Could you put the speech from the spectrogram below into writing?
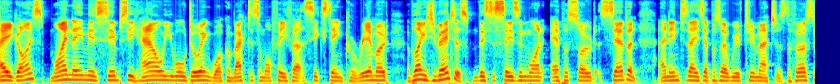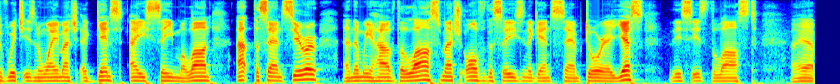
Hey guys, my name is Simpzy. How are you all doing? Welcome back to some more FIFA 16 career mode. I'm playing as Juventus. This is season 1, episode 7. And in today's episode, we have two matches. The first of which is an away match against AC Milan at the San Siro. And then we have the last match of the season against Sampdoria. Yes, this is the last. Uh,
